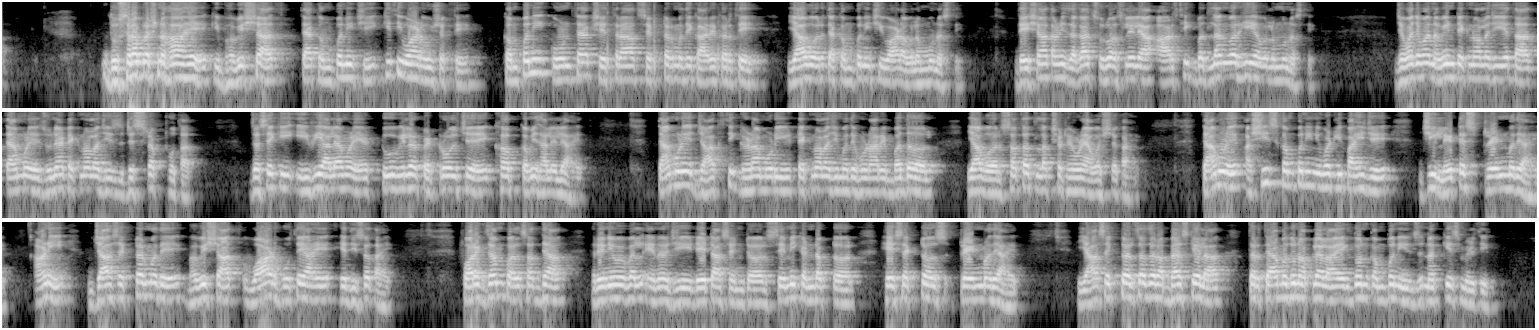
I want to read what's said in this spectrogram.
दुसरा प्रश्न हा आहे की भविष्यात त्या कंपनीची किती वाढ होऊ शकते? कंपनी कोणत्या क्षेत्रात सेक्टरमध्ये कार्य करते यावर त्या कंपनीची वाढ अवलंबून असते. देशात आणि जगात सुरू असलेल्या आर्थिक बदलांवरही अवलंबून असते. जेव्हा जेव्हा नवीन टेक्नॉलॉजी येतात त्यामुळे जुन्या टेक्नॉलॉजीज डिस्ट्रप्ट होतात. जसे की ई व्ही आल्यामुळे टू व्हीलर पेट्रोलचे खप कमी झालेले आहेत. त्यामुळे जागतिक घडामोडी टेक्नॉलॉजीमध्ये होणारे बदल यावर सतत लक्ष ठेवणे आवश्यक आहे. त्यामुळे अशीच कंपनी निवडली पाहिजे जी लेटेस्ट ट्रेंडमध्ये आहे आणि ज्या सेक्टरमध्ये भविष्यात वाढ होते आहे हे दिसत आहे. फॉर एक्झाम्पल सध्या renewable energy data centre semiconductor हे सेक्टर्स ट्रेंडमध्ये आहेत. या सेक्टरचा जर अभ्यास केला तर त्यामधून आपल्याला एक दोन कंपनीज नक्कीच मिळतील.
